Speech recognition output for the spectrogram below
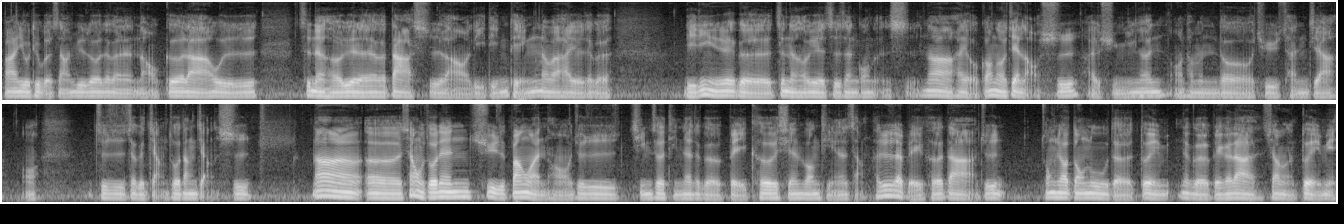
放在 YouTube 上，比如说这个脑哥啦，或者是智能合约的那个大师，然后李婷婷，那么还有这个李定宇这个智能合约资深工程师，那还有高头健老师，还有许明恩哦，他们都去参加哦。就是这个讲座当讲师，那呃，像我昨天去傍晚哈，就是停车停在这个北科先锋停车场，它就在北科大，就是忠孝东路的对那个北科大校门对面，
